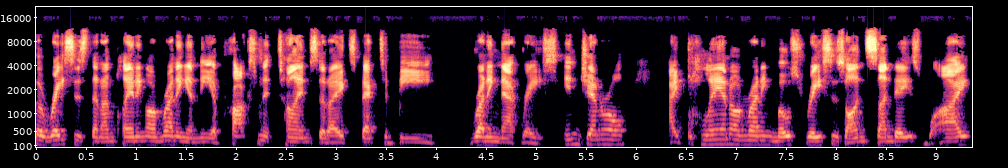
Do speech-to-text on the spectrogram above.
the races that I'm planning on running and the approximate times that I expect to be running that race. In general, I plan on running most races on Sundays. Why?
